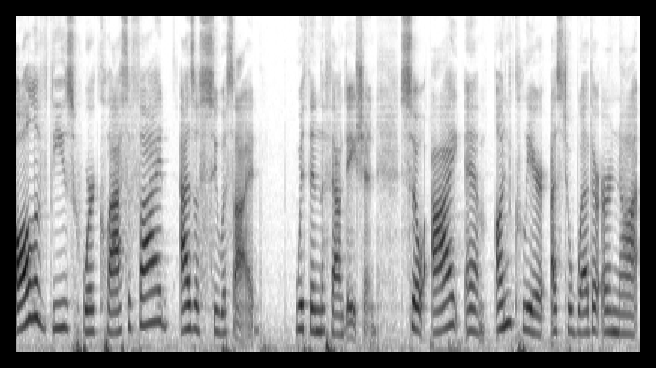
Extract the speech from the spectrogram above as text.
all of these were classified as a suicide within the Foundation. So I am unclear as to whether or not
